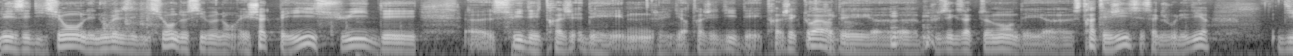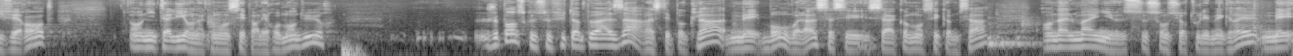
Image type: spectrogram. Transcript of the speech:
les éditions, les nouvelles éditions de Simenon. Et chaque pays suit des, suit des, des dire tragédies, des trajectoires, des, plus exactement des stratégies, c'est ça que je voulais dire, différentes. En Italie, on a commencé par les romans durs. Je pense que ce fut un peu un hasard à cette époque-là, mais bon, voilà, ça, a commencé comme ça. En Allemagne, ce sont surtout les Maigret, mais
